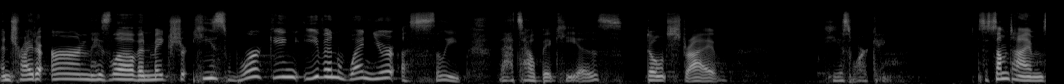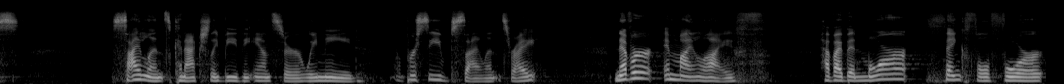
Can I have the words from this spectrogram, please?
and try to earn His love and make sure He's working even when you're asleep? That's how big He is. Don't strive, He is working. So sometimes silence can actually be the answer we need, or perceived silence, right? Never in my life have I been more thankful for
